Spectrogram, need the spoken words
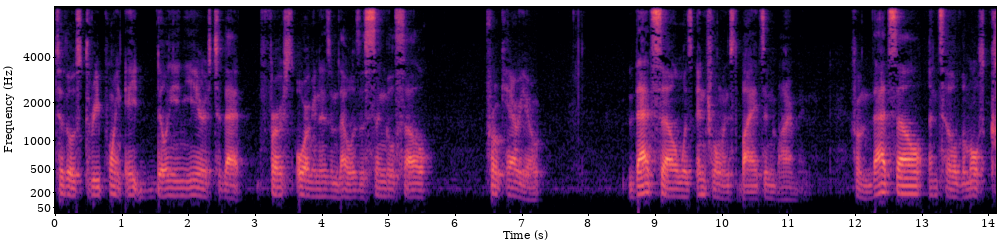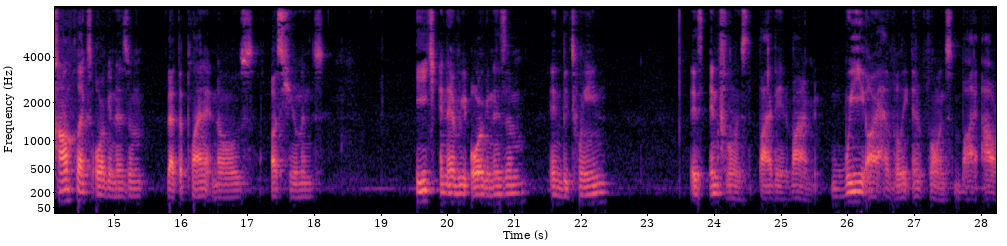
to those 3.8 billion years to that first organism that was a single cell prokaryote, that cell was influenced by its environment. From that cell until the most complex organism that the planet knows, us humans, each and every organism in between is influenced by the environment. We are heavily influenced by our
